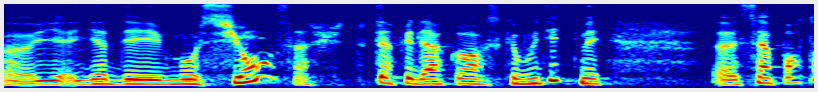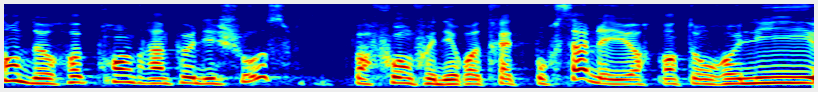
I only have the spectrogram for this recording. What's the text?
Euh, il y, a des émotions, ça, je suis tout à fait d'accord avec ce que vous dites, mais euh, c'est important de reprendre un peu des choses. Parfois, on fait des retraites pour ça, d'ailleurs. Quand on relit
